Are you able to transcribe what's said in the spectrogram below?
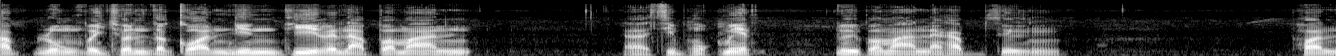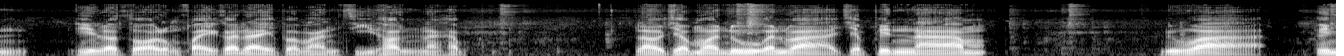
ครับลงไปชนตะกอนดินที่ระดับประมาณเอ่อ16เมตรโดยประมาณนะครับ ซึ่งท่อนที่เราต่อลงไปก็ได้ประมาณสี่ท่อนนะครับ เราจะมาดูกันว่าจะเป็นน้ำหรือว่าเป็น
